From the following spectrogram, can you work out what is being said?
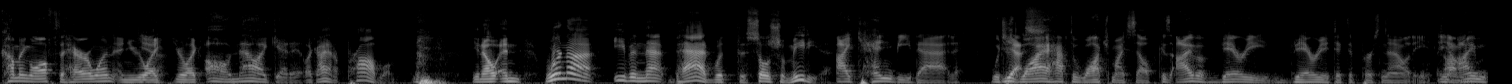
coming off the heroin, and you're Yeah. like, you're like, oh, now I get it. Like I had a problem, you know. And we're not even that bad with the social media. I can be bad, which Yes. is why I have to watch myself because I have a very, very addictive personality. Um, I'm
